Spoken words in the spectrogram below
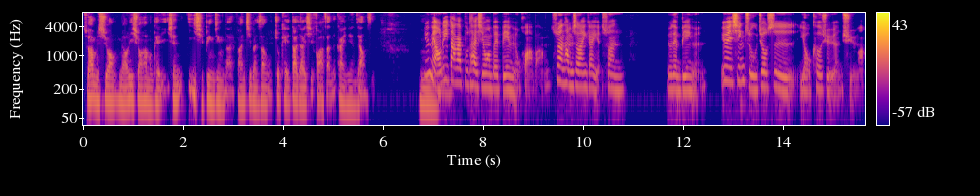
所以他们希望苗栗希望他们可以先一起并进来，反正基本上就可以大家一起发展的概念这样子。因为苗栗大概不太希望被边缘化吧，虽然他们现在应该也算有点边缘。因为新竹就是有科学园区嘛，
